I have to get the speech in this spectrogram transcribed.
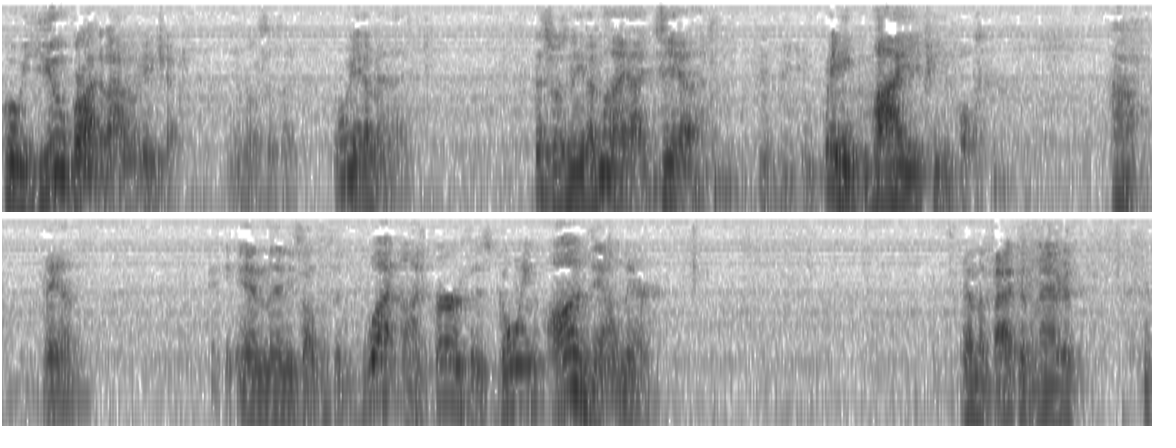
who you brought out of Egypt. And Moses like, Wait a minute. This wasn't even my idea. You mean, my people? Oh, man. And then he's also said, What on earth is going on down there? And the fact of the matter is,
